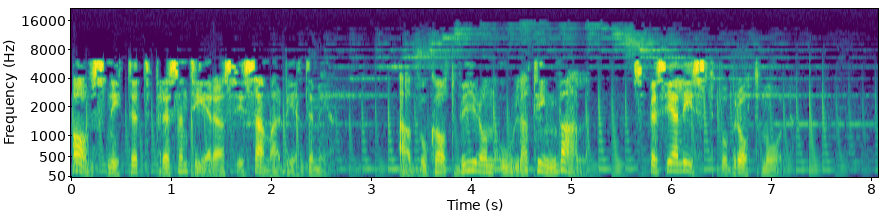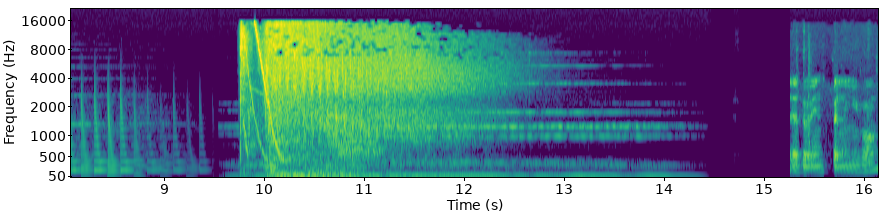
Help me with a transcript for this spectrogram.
Avsnittet presenteras i samarbete med Advokatbyrån Ola Tingvall. specialist på brottmål. Är då inspelningen igång?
